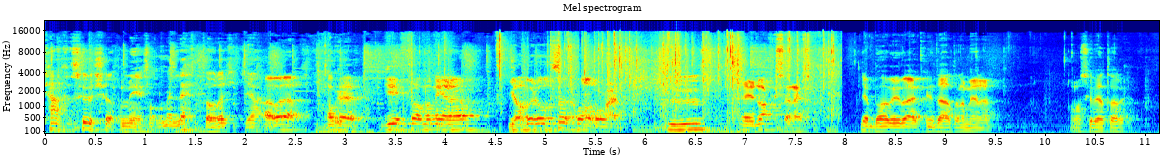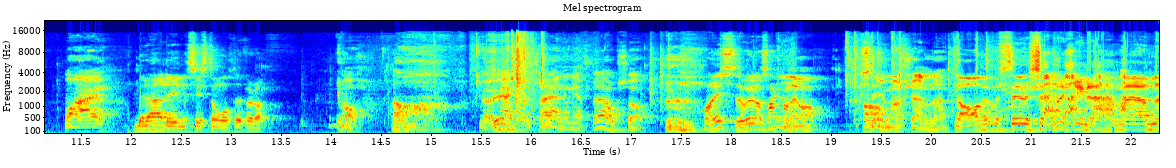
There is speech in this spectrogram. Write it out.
Kanske skulle köpa mer sånt. De är lätta att dricka. Ja, vad rätt. Okej, gifflan där nere. Jag börjar också kolla på mig. Mm. Är det dags eller? Jag behöver ju verkligen inte äta något mer nu. Om man ska veta det. Nej. Blir det här din sista måltid för idag? Ja. Jag har ju egentligen träning efter det också. Ja just det, det var ju något snack om det va? Se hur man känner. Ja, vi får se hur vi känner kring det. Men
